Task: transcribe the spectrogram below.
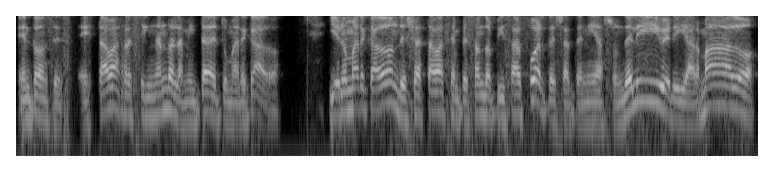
Entonces, estabas resignando la mitad de tu mercado. Y en un mercado donde ya estabas empezando a pisar fuerte, ya tenías un delivery armado,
